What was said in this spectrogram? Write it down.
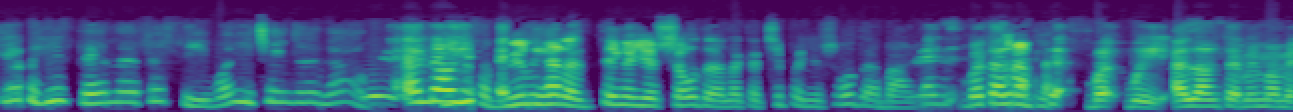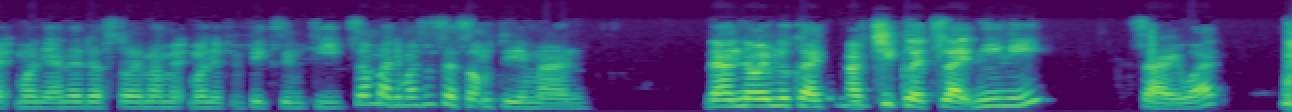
Yeah, but he's damn near 50. Why are you changing it now? And now you, you have really had a thing on your shoulder, like a chip on your shoulder about it. and, but a long time, but wait, a long time him make money, and I just saw him make money for fixing teeth. Somebody must have said something to him, man. Now know him look like Mm. have chiclets like NeNe. Sorry, what?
